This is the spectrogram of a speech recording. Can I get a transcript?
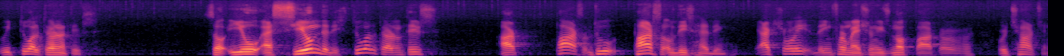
with two alternatives. So you assume that these two alternatives are part two parts of this heading. Actually, the information is not part of recharging.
